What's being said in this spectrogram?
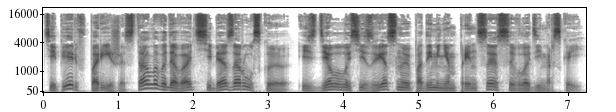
теперь в Париже стала выдавать себя за русскую и сделалась известную под именем принцессы Владимирской.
